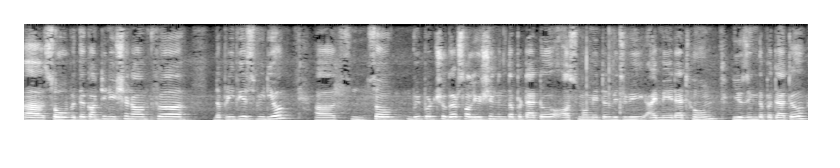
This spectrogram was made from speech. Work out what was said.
uh, so with the continuation of uh, the previous video uh, so we put sugar solution in the potato osmometer which we I made at home using the potato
